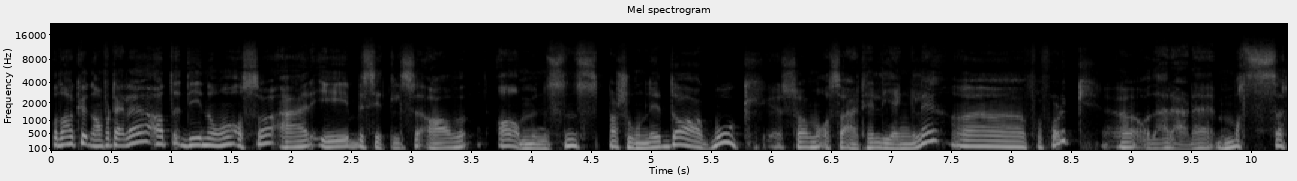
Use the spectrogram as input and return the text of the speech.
Og da kunne han fortelle at de nå også er i besittelse av Amundsens personlige dagbok, som også er tilgjengelig uh, for folk, uh, og der er det masse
